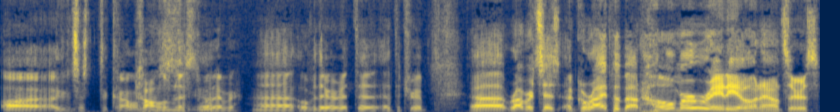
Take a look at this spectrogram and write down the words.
Uh, just the columnist. Columnist, yeah. whatever. Uh, over there at the at the trib. Uh, Robert says a gripe about Homer radio announcers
